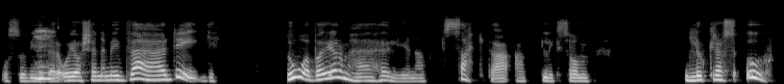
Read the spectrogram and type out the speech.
Och så vidare. Mm. Och jag känner mig värdig då börjar de här höljerna sakta att liksom luckras upp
